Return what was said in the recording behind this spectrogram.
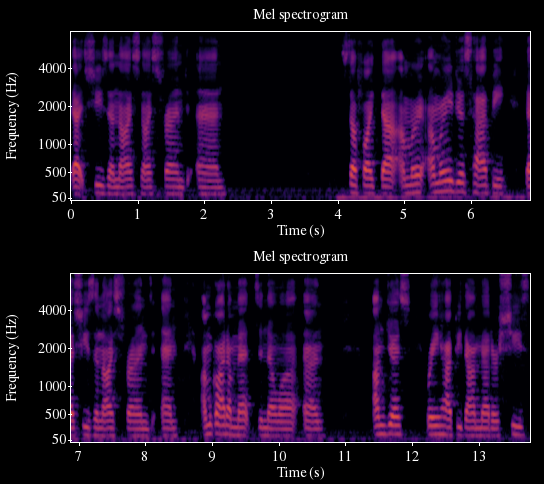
that she's a nice, nice friend, and stuff like that. I'm re- I'm really just happy that she's a nice friend, and I'm glad I met Danoa, and I'm just really happy that I met her. She's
